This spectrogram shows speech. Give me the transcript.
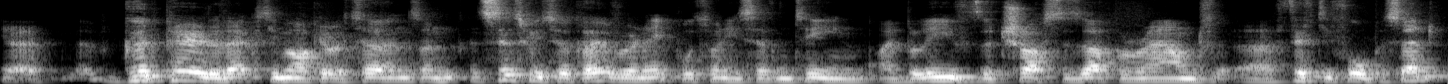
you know, a good period of equity market returns. And, since we took over in April 2017, I believe the trust is up around uh, 54%,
